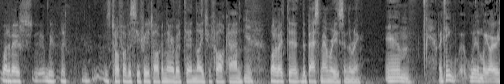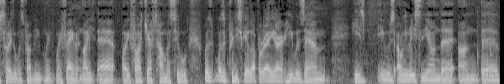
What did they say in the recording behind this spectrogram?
What about we? Like, it was tough, obviously, for you talking there about the night you fought. Yeah. What about the the best memories in the ring? Um, I think winning my Irish title was probably my, my favourite night. Uh, I fought Jeff Thomas, who was was a pretty skilled operator. He was um, he's he was only recently on the on the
